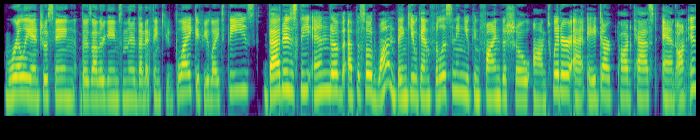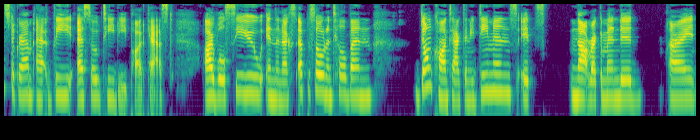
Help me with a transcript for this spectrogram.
really interesting. There's other games in there that I think you'd like if you liked these. That is the end of episode one. Thank you again for listening. You can find the show on Twitter at A Dark Podcast and on Instagram at the SOTD Podcast. I will see you in the next episode. Until then, don't contact any demons. It's not recommended. All right.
